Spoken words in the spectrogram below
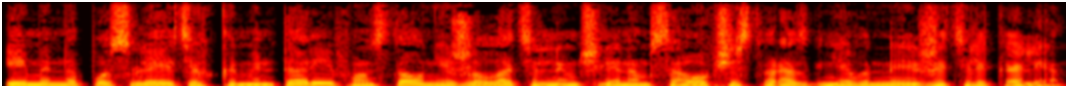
Именно после этих комментариев он стал нежелательным членом сообщества разгневанные жители Кале.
